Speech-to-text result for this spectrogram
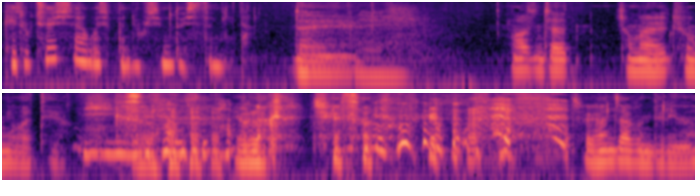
계속 출시하고 싶은 욕심도 있습니다. 네. 네. 아, 진짜 정말 좋은 것 같아요. 네, 감사합니다. 연락을 취해서 저희 환자분들이나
